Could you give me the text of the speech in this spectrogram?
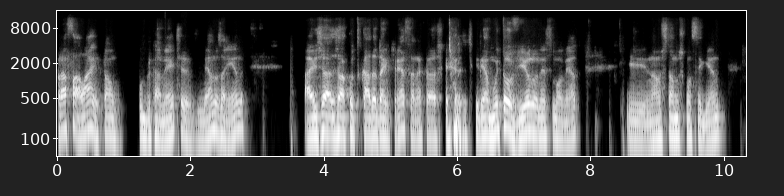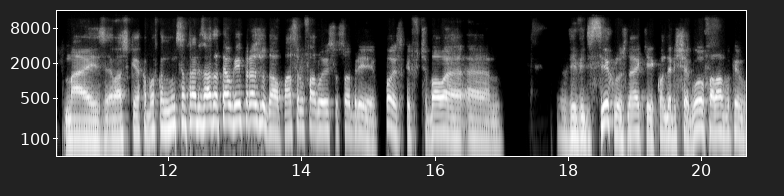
Para falar, então, publicamente, menos ainda. Aí já, já a cutucada da imprensa, né, que eu acho que a gente queria muito ouvi-lo nesse momento e não estamos conseguindo. Mas eu acho que acabou ficando muito centralizado até alguém para ajudar. O Pássaro falou isso sobre, pô, isso que futebol é, é, vive de ciclos, né? Que quando ele chegou falava que o,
